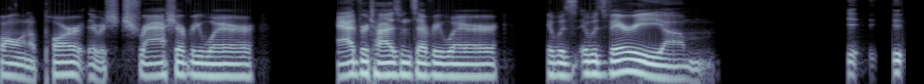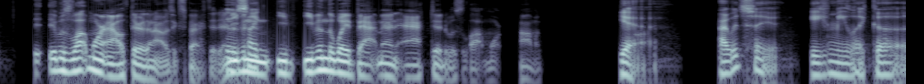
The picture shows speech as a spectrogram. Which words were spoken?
falling apart. There was trash everywhere, advertisements everywhere. It was it was very um it it, it- was a lot more out there than I was expected. And even e- even the way Batman acted was a lot more comic. Yeah. I would say it gave me like a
